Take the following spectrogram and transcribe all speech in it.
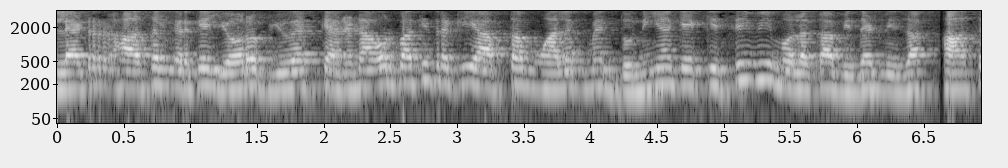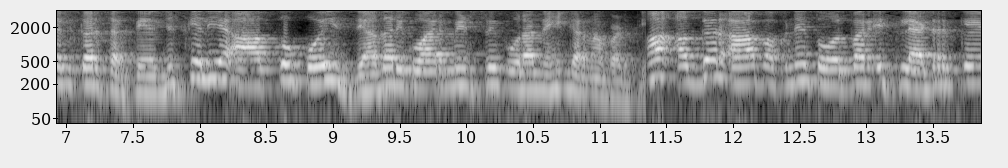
लेटर हासिल करके यूरोप यूएस कैनेडा और बाकी तरक्की याफ्ता ममालक में दुनिया के किसी भी मुल्क का विज़िट वीज़ा हासिल कर सकते हैं, जिसके लिए आपको कोई ज़्यादा रिक्वायरमेंट्स भी पूरा नहीं करना पड़ती। हाँ अगर आप अपने तौर पर इस लेटर के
